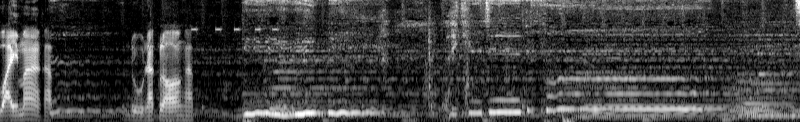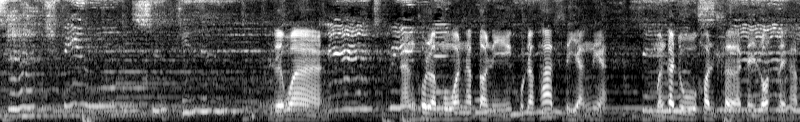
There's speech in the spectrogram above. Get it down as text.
ไวมากครับ ดูนักร้องครับ like you did before. Touch me once again เรียกว่า and หนังคนละม้วนครับ ตอนนี้คุณภาพเสียงเนี่ย เหมือนกับดูคอนเสิร์ตในรถเลยครับ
